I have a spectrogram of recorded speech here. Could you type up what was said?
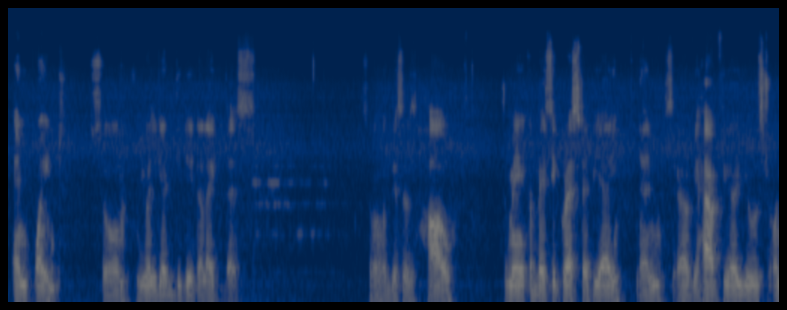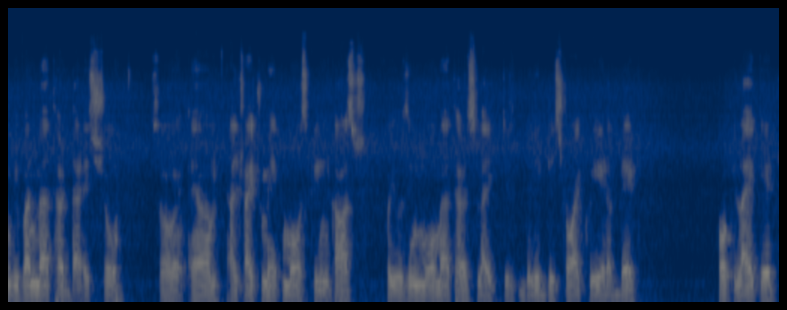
endpoint so you will get the data like this. So this is how to make a basic REST API and uh, we have here used only one method that is show. So um, I'll try to make more screencasts for using more methods like delete destroy create update. Hope you like it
